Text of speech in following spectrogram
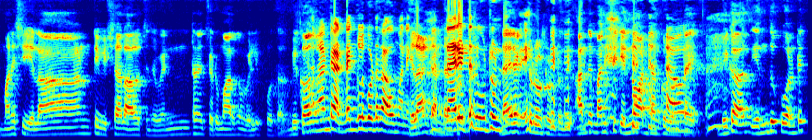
మనిషి ఎలాంటి విషయాలు ఆలోచించ వెంటనే చెడు మార్గం వెళ్ళిపోతారు. బికాజ్ అలాంటి అడ్డంకులు కూడా రావు మనకి. ఎలాంటి? డైరెక్ట్ రూట్ ఉంటుంది. డైరెక్ట్ రూట్ ఉంటుంది. అంటే మనిషికి ఎన్నో అడ్డంకులు ఉంటాయి. బికాజ్ ఎందుకు అంటే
